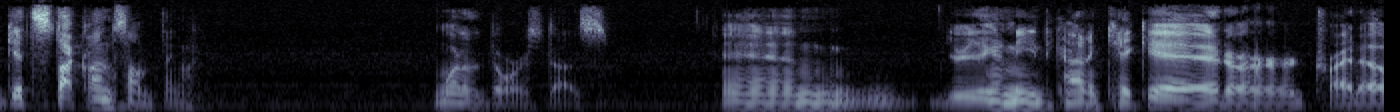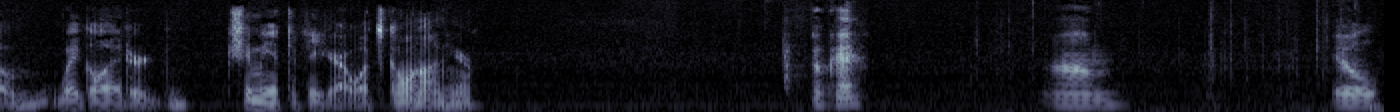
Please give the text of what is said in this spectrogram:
get stuck on something. One of the doors does, and you're either gonna need to kind of kick it or try to wiggle it or shimmy it to figure out what's going on here. Okay. Um, you'll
